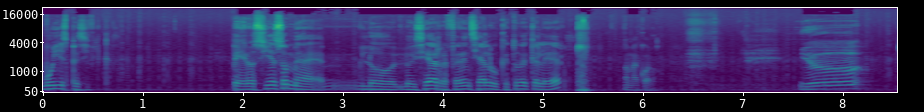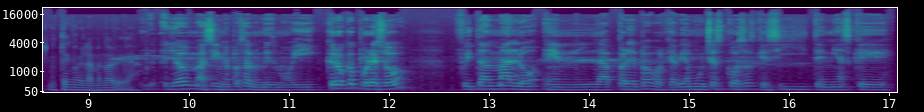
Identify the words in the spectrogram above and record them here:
muy específicas. Pero si eso me lo, lo hiciera referencia a algo que tuve que leer, no me acuerdo. Yo... No tengo la menor idea. Yo así me pasa lo mismo. Y creo que por eso fui tan malo en la prepa, porque había muchas cosas que sí tenías que...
